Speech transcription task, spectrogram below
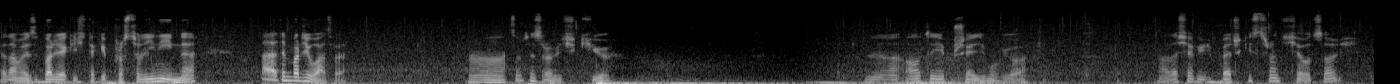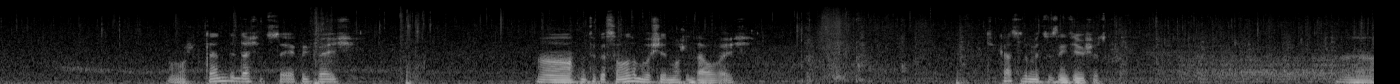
Wiadomo, jest bardziej jakieś takie prostolinijne, ale tym bardziej łatwe. A, co tu zrobić? Q. A, ona tu nie przyjedzie, mówiła. A da się jakieś beczki strącić albo coś? A może tędy da się tutaj jakoś wejść? O, do tego samolotu by się może dało wejść. Ciekawe co my tu znajdziemy w środku. A.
